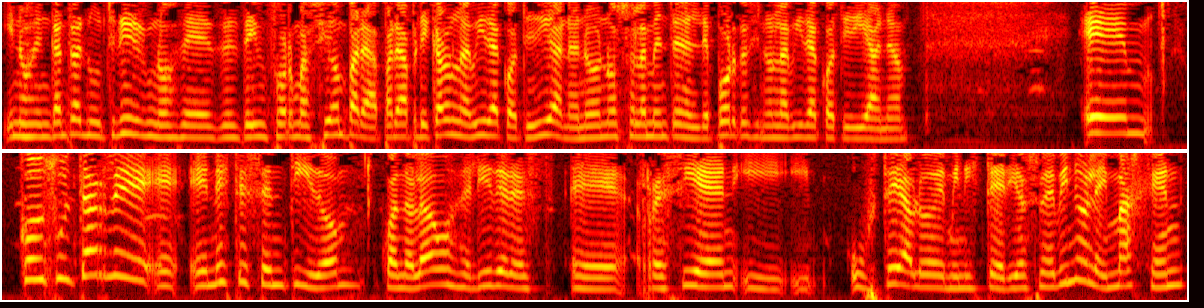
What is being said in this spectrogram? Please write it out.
y nos encanta nutrirnos de, información para, para aplicarlo en la vida cotidiana, no, no solamente en el deporte, sino en la vida cotidiana. Eh, consultarle eh, en este sentido, cuando hablábamos de líderes eh, recién y, y, usted habló de ministerios, me vino la imagen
